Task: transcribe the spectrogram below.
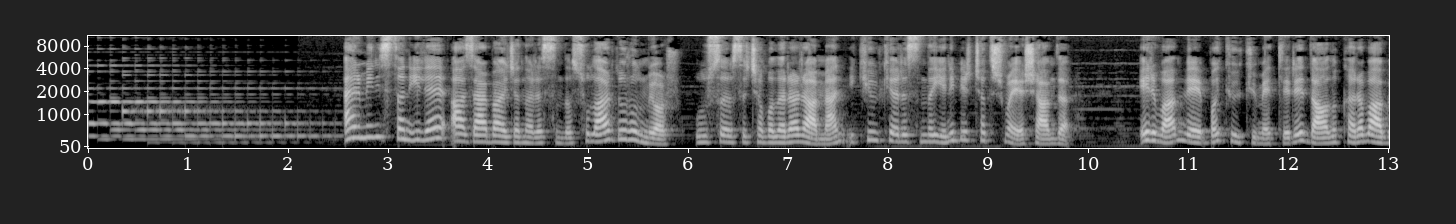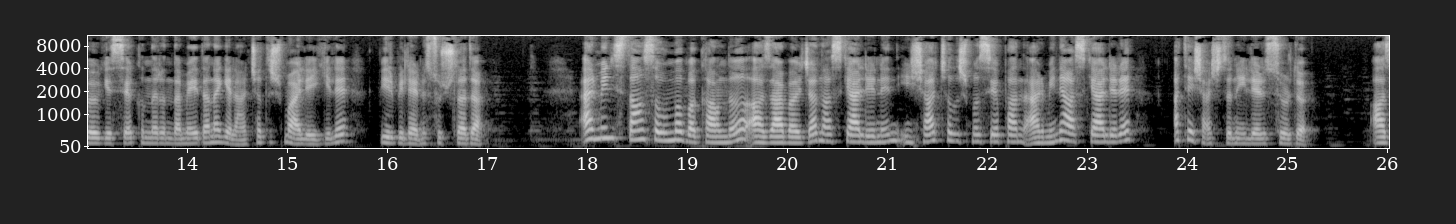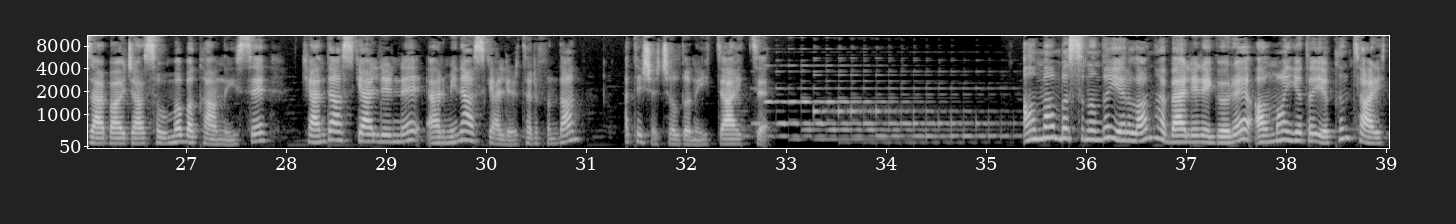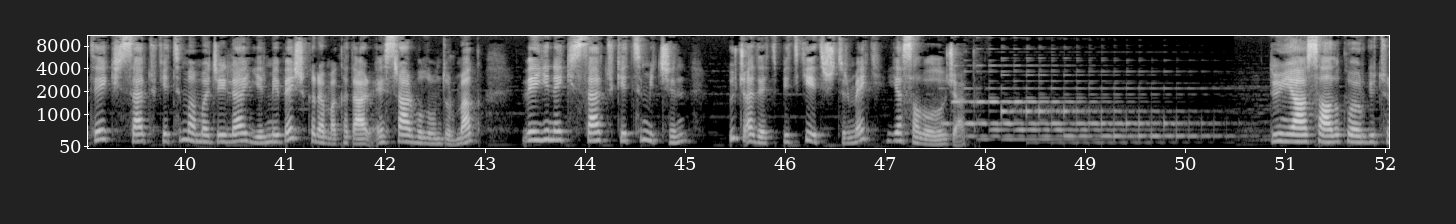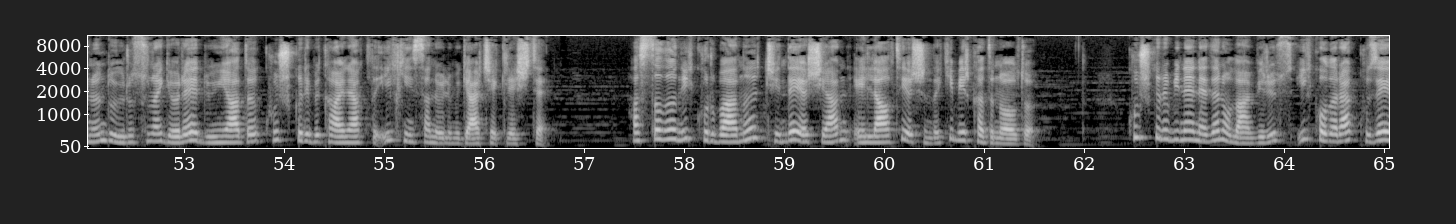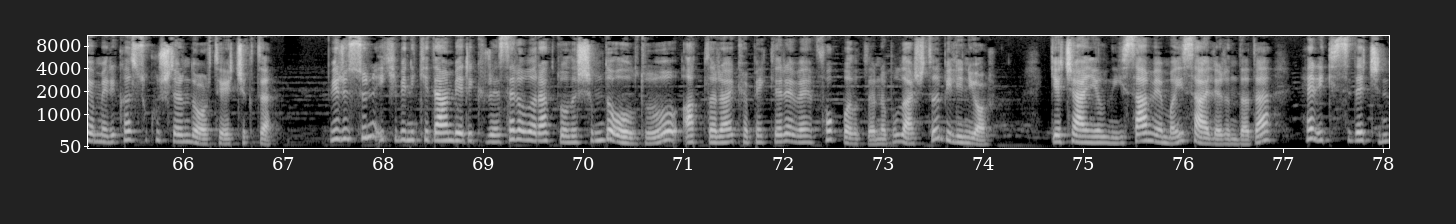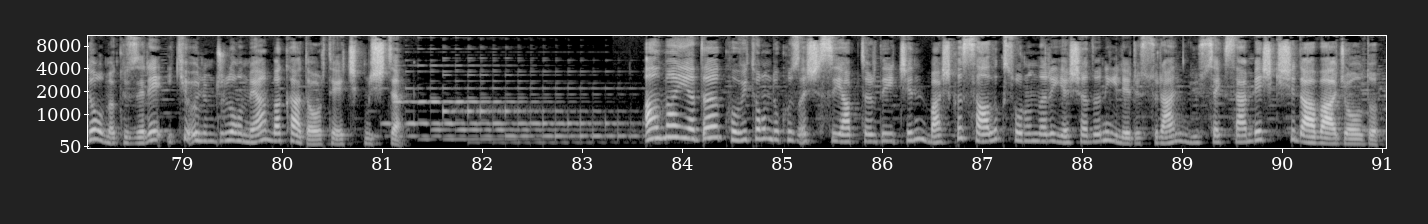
Ermenistan ile Azerbaycan arasında sular durulmuyor. Uluslararası çabalara rağmen iki ülke arasında yeni bir çatışma yaşandı. Erivan ve Bakü hükümetleri Dağlık Karabağ bölgesi yakınlarında meydana gelen çatışma ile ilgili birbirlerini suçladı. Ermenistan Savunma Bakanlığı Azerbaycan askerlerinin inşaat çalışması yapan Ermeni askerlere ateş açtığını ileri sürdü. Azerbaycan Savunma Bakanlığı ise kendi askerlerine Ermeni askerleri tarafından ateş açıldığını iddia etti. Alman basınında yer alan haberlere göre Almanya'da yakın tarihte kişisel tüketim amacıyla 25 grama kadar esrar bulundurmak ve yine kişisel tüketim için 3 adet bitki yetiştirmek yasal olacak. Dünya Sağlık Örgütü'nün duyurusuna göre dünyada kuş gribi kaynaklı ilk insan ölümü gerçekleşti. Hastalığın ilk kurbanı Çin'de yaşayan 56 yaşındaki bir kadın oldu. Kuş gribine neden olan virüs ilk olarak Kuzey Amerika su kuşlarında ortaya çıktı. Virüsün 2002'den beri küresel olarak dolaşımda olduğu, atlara, köpeklere ve fok balıklarına bulaştığı biliniyor. Geçen yıl Nisan ve Mayıs aylarında da her ikisi de Çin'de olmak üzere iki ölümcül olmayan vaka da ortaya çıkmıştı. Almanya'da COVID-19 aşısı yaptırdığı için başka sağlık sorunları yaşadığını ileri süren 185 kişi davacı oldu.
